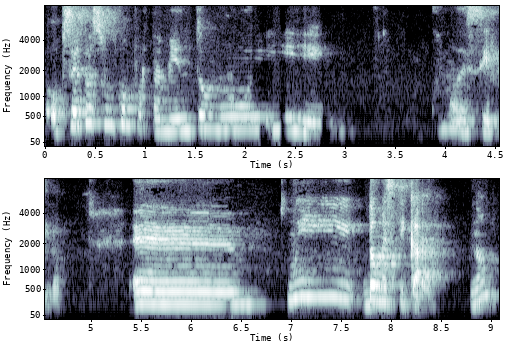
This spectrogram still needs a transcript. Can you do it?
observas un comportamiento muy, ¿cómo decirlo? Em, muy domesticado, ¿no?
